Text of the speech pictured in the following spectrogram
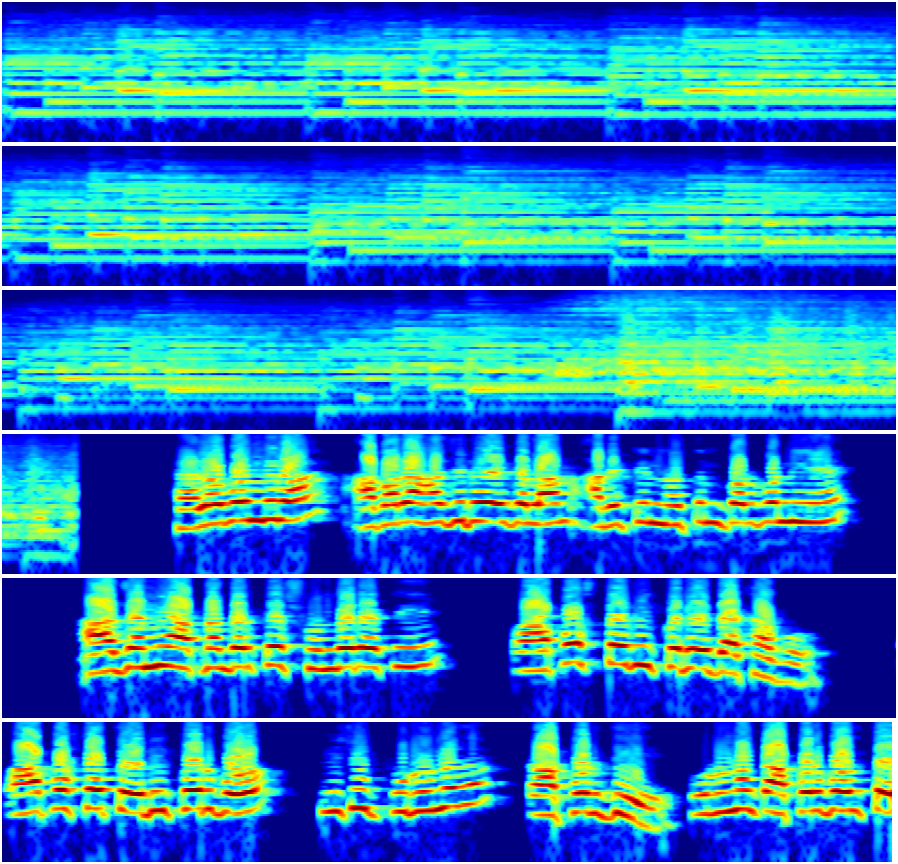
হ্যালো বন্ধুরা, আবারও হাজির হয়ে গেলাম আরেকটি নতুন পর্ব নিয়ে। আজ আমি আপনাদেরকে সুন্দর একটি পাপোশ তৈরি করে দেখাবো। পাপোশটা তৈরি করব কিছু পুরনো কাপড় দিয়ে। পুরনো কাপড় বলতে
